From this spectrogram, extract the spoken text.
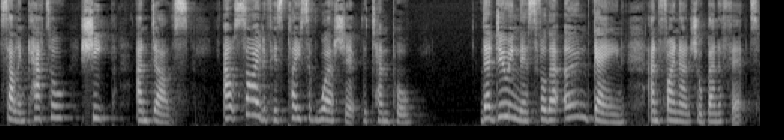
selling cattle, sheep, and doves outside of his place of worship, the temple. They're doing this for their own gain and financial benefit.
